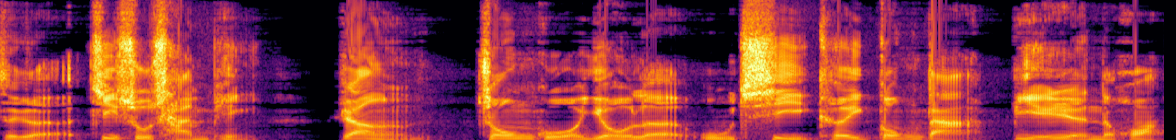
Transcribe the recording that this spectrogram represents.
这个技术产品让中国有了武器可以攻打别人的话，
